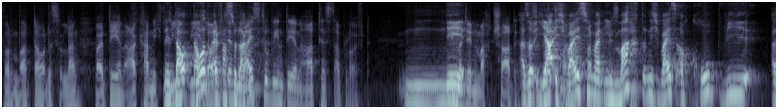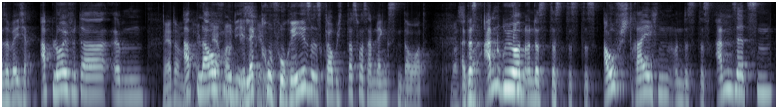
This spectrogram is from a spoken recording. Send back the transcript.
Warum war, dauert das so lang? Bei DNA kann ich wie, dau- wie dauert einfach denn, so lang. Weißt du, wie ein DNA-Test abläuft? Wie Nee. man den macht? Schade. Also Das ja, ich weiß, wie man ihn macht und ich weiß auch grob, wie, also welche Abläufe da ähm, Ja, ablaufen und die bisschen. Elektrophorese ist, glaube ich, das, was am längsten dauert. Was also das? Anrühren und das, das, das, das Aufstreichen und das, das Ansetzen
